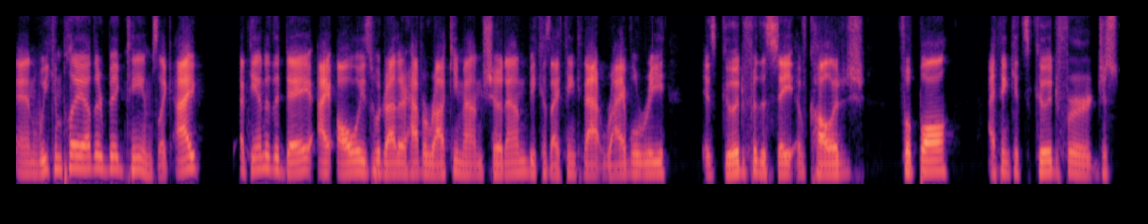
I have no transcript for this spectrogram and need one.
And we can play other big teams. Like, I, at the end of the day, I always would rather have a Rocky Mountain showdown because I think that rivalry is good for the state of college football. I think it's good for just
